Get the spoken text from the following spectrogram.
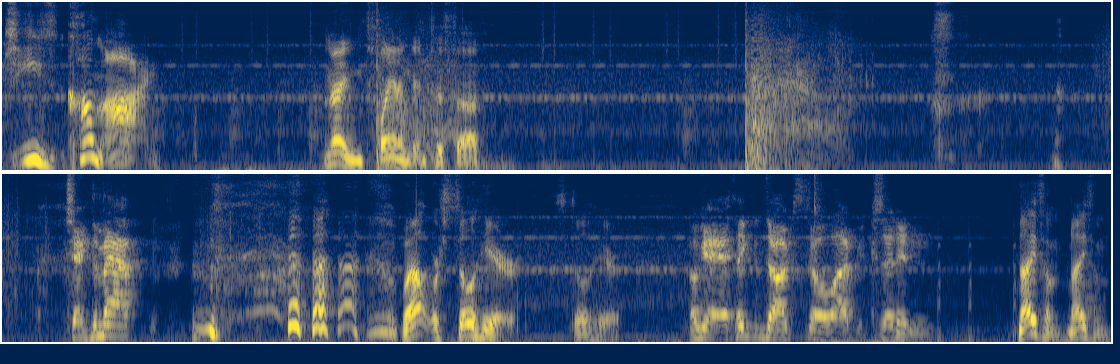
Jeez, come on! I'm not even playing. I'm getting pissed off. Check the map. well, we're still here. Still here. Okay, I think the dog's still alive because I didn't Knife him, knife him.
